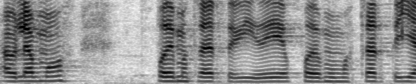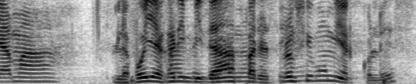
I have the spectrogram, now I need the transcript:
hablamos, podemos traerte videos, podemos mostrarte ya más. Las voy a dejar invitadas lleno, para el sí. próximo miércoles.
